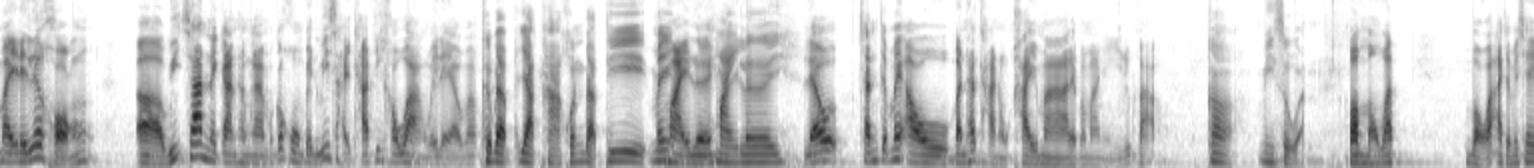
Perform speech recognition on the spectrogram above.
ในในเรื่องของ vision ในการทำงานมันก็คงเป็นวิสัยทัศน์ที่เขาวางไว้แล้วมากกว่าคือแบบอยากหาคนแบบที่ไม่ใหม่เลยใหม่เลย แล้วฉันจะไม่เอาบรรทัดฐานของใครมาอะไรประมาณอย่างนี้หรือเปล่า ก็มีส่วนปอมมองว่า บอกว่าอาจจะไม่ใช่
